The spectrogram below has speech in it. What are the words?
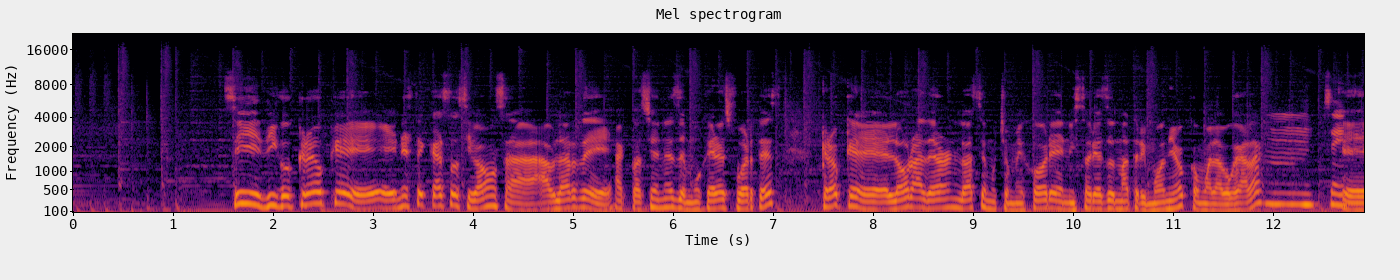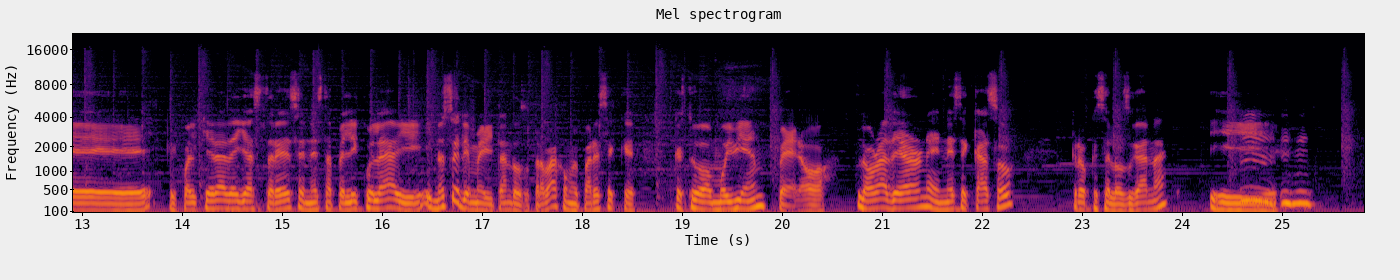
Sí, digo, creo que en este caso, si vamos a hablar de actuaciones de mujeres fuertes, creo que Laura Dern lo hace mucho mejor en historias de un matrimonio como la abogada mm, que, cualquiera de ellas tres en esta película y, no estoy demeritando su trabajo, me parece que, estuvo muy bien, pero Laura Dern en ese caso creo que se los gana y... Mm,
